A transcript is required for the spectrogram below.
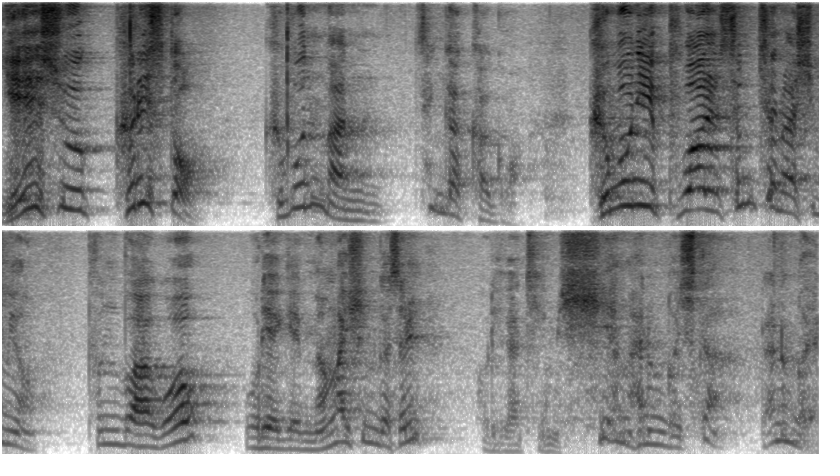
예수 그리스도 그분만 생각하고 그분이 부활 승천하시며 분부하고 우리에게 명하신 것을 우리가 지금 시행하는 것이다 라는 거예요.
